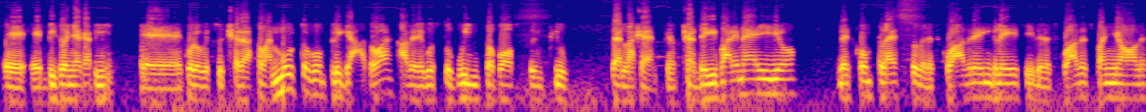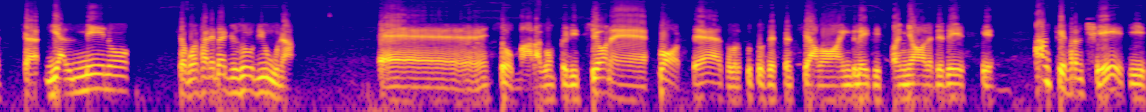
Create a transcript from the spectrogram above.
e, e bisogna capire eh, quello che succederà. Insomma, è molto complicato eh, avere questo quinto posto in più per la Champions, cioè devi fare meglio del complesso delle squadre inglesi, delle squadre spagnole, cioè di almeno, cioè puoi fare peggio solo di una. Eh, insomma, la competizione è forte, eh, soprattutto se pensiamo a inglesi, spagnole, tedeschi, anche francesi.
